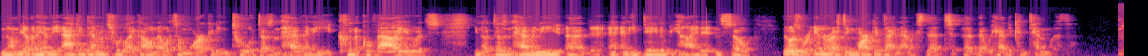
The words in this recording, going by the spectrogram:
and on the other hand, the academics were like, "Oh no, it's a marketing tool. It doesn't have any clinical value. It's, you know, it doesn't have any uh, any data behind it." And so those were interesting market dynamics that uh, that we had to contend with.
